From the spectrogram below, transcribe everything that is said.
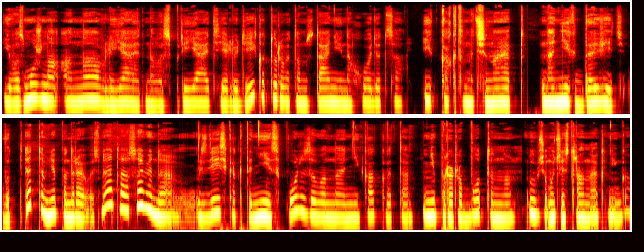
И, возможно, она влияет на восприятие людей, которые в этом здании находятся, и как-то начинает на них давить. Вот это мне понравилось. Но это особенно здесь как-то не использовано, никак это не проработано. В общем, очень странная книга.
